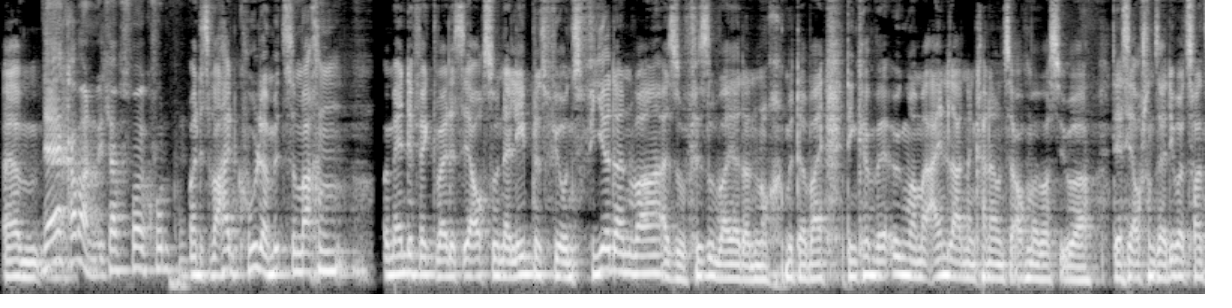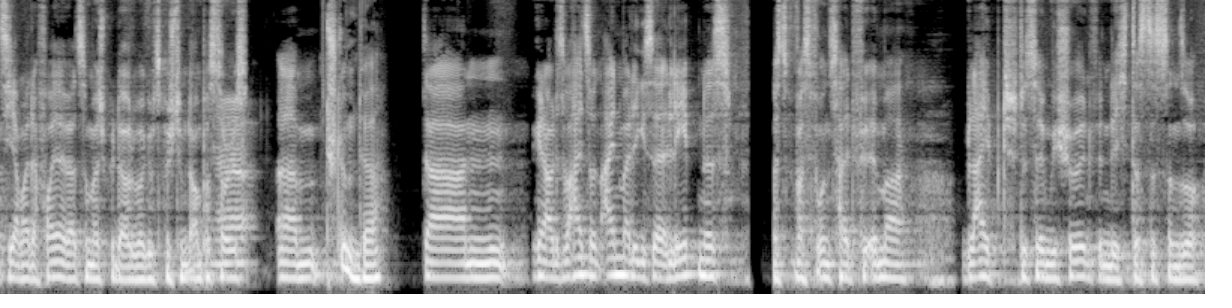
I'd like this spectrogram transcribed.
Ähm, Ja, kann man. Ich habe es voll gefunden. Und es war halt cool, da mitzumachen. Im Endeffekt, weil das ja auch so ein Erlebnis für uns vier dann war. Also Fizzle war ja dann noch mit dabei. Den können wir irgendwann mal einladen, dann kann er uns ja auch mal was über. Der ist ja auch schon seit über 20 Jahren bei der Feuerwehr zum Beispiel. Darüber gibt's bestimmt auch ein paar Stories. Ähm, Stimmt, ja. dann, genau, das war halt so ein einmaliges Erlebnis, was, was für uns halt für immer bleibt. Das ist irgendwie schön, finde ich, dass das dann so.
